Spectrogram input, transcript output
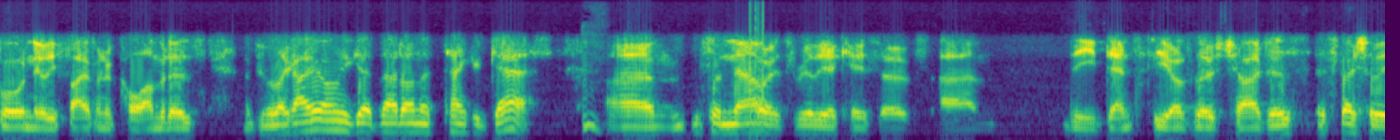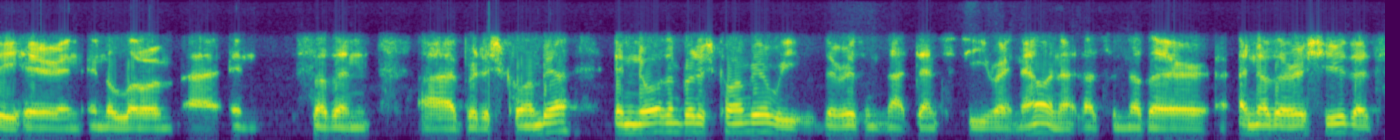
four nearly 500 kilometers, and people are like, I only get that on a tank of gas. Mm. Um, so now it's really a case of um, the density of those charges, especially here in in the lower uh, in southern uh, British Columbia. In northern British Columbia, we there isn't that density right now, and that, that's another another issue that's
